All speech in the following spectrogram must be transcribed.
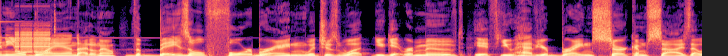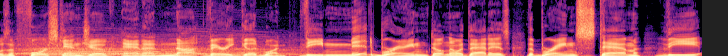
pineal gland, I don't know, the basal forebrain, which is what you get removed if you have your brain circumcised. That was a foreskin joke and a not very good one. The midbrain, don't know what that is, the brain stem, the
